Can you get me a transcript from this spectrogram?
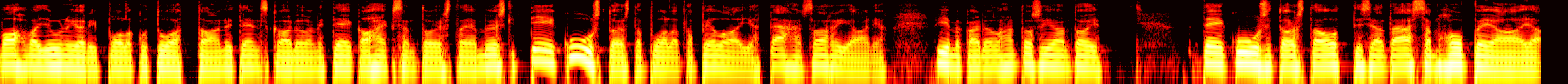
vahva junioripolku tuottaa nyt ensi kaudella niin T18 ja myöskin T16 puolelta pelaajia tähän sarjaan. Ja viime kaudellahan tosiaan toi T16 otti sieltä SM Hopeaa ja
